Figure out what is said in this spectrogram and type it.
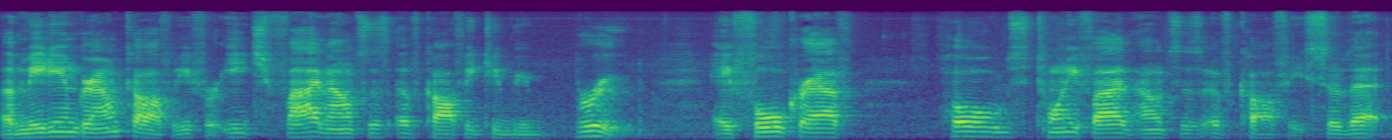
of medium ground coffee for each five ounces of coffee to be brewed. A full craft holds 25 ounces of coffee. So that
